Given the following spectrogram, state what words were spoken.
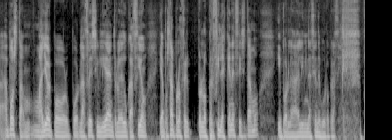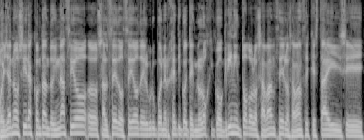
aposta mayor por, por la flexibilidad dentro de la educación y apostar por los por los perfiles que necesitamos y por la eliminación de burocracia. Pues ya nos irás contando, Ignacio eh, Salcedo, CEO del Grupo Energético y Tecnológico Greening, todos los avances, los avances que estáis eh,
